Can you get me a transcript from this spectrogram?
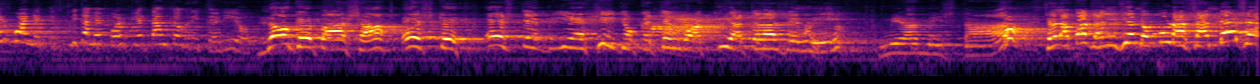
A ver, Juanet, explícame por qué tanto griterío. Lo que pasa es que este viejillo que tengo aquí atrás de mí, mi amistad, se la pasa diciendo puras sandeces.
